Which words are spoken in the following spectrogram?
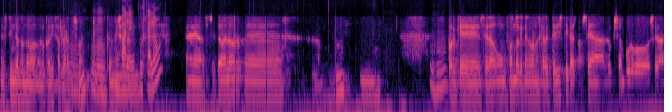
Estoy intentando localizarlo ahora mismo. ¿eh? Vale, búscalo. Eh, de valor. eh, porque será un fondo que tenga unas características, no sea Luxemburgo, será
